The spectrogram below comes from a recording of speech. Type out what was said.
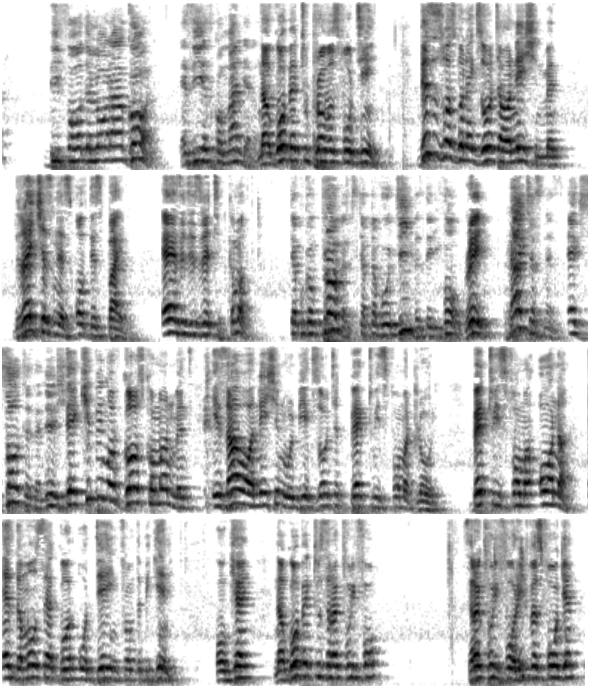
before the Lord our God, as he has commanded us. now go back to Proverbs 14. This is what's going to exalt our nation, man. The righteousness of this Bible. As it is written. Come on. The book of Proverbs, chapter 14, verse 34. Read. Righteousness exalted the nation, The keeping of God's commandments is how our nation will be exalted back to his former glory, back to his former honor, as the Most High God ordained from the beginning. Okay? Now go back to Sirach 44. Sirach 44, read verse 4 again.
